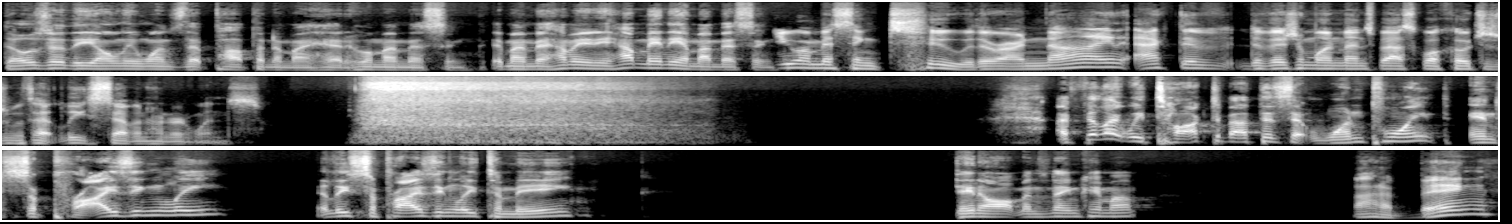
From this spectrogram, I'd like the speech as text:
Those are the only ones that pop into my head. Who am I missing? Am I how many? How many am I missing? You are missing two. There are nine active Division One men's basketball coaches with at least seven hundred wins. I feel like we talked about this at one point, and surprisingly, at least surprisingly to me, Dana Altman's name came up. Bada bing.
